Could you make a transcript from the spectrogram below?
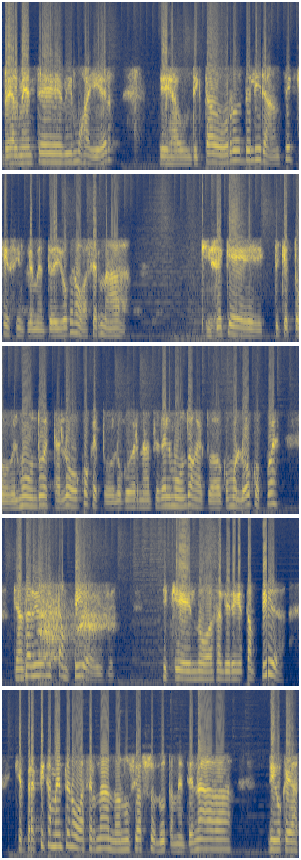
realmente vimos ayer es a un dictador delirante que simplemente dijo que no va a hacer nada. Dice que, que todo el mundo está loco, que todos los gobernantes del mundo han actuado como locos, pues, que han salido en estampida, dice, y que él no va a salir en estampida, que prácticamente no va a hacer nada, no anunció absolutamente nada, dijo que,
